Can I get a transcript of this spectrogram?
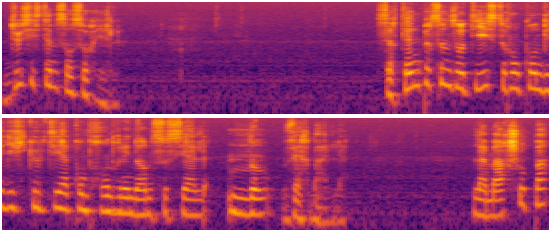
du système sensoriel. Certaines personnes autistes rencontrent des difficultés à comprendre les normes sociales non verbales. La marche au pas,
